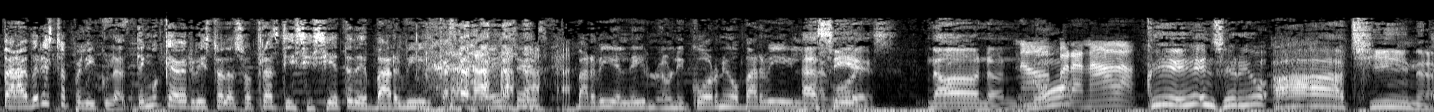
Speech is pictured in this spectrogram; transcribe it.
Para ver esta película, ¿tengo que haber visto las otras 17 de Barbie, el Barbie, el unicornio, Barbie, el Así dragón? es. No, no, no. No, para nada. ¿Qué? ¿En serio? Ah, China.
